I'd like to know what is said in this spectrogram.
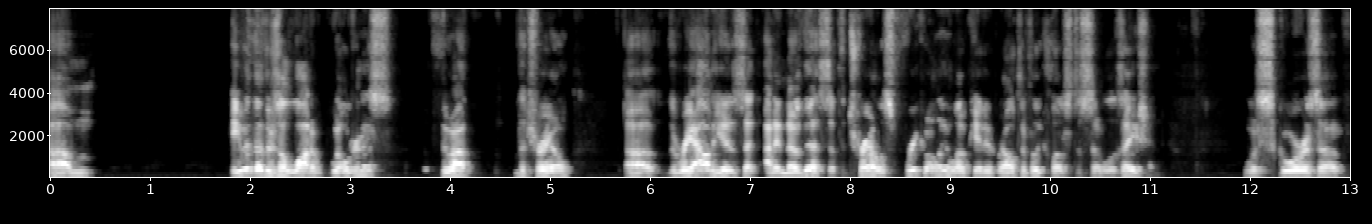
Um, even though there's a lot of wilderness throughout the trail, uh, the reality is that I didn't know this that the trail is frequently located relatively close to civilization, with scores of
